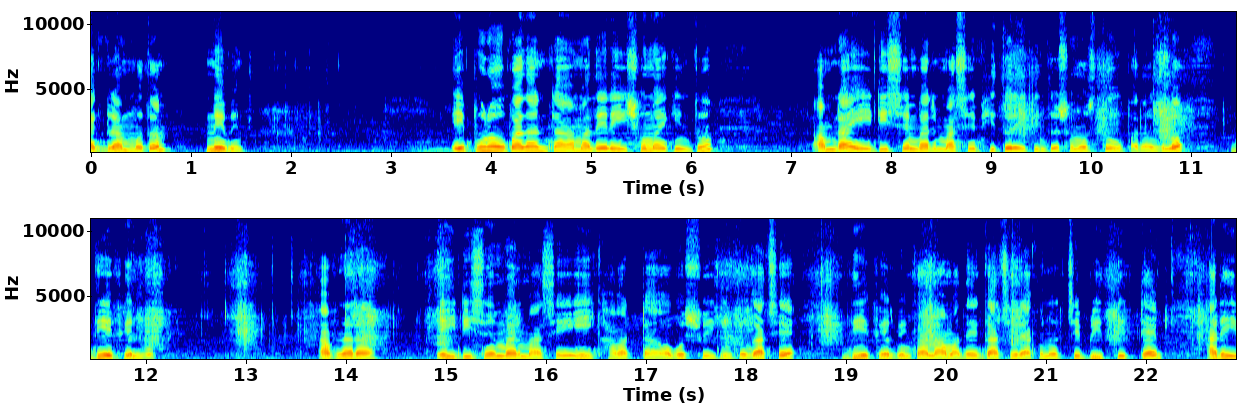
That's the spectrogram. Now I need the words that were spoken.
এক গ্রাম মতন নেবেন। এই পুরো উপাদানটা আমাদের এই সময় কিন্তু আমরা এই ডিসেম্বর মাসের ভিতরেই কিন্তু সমস্ত উপাদানগুলো দিয়ে ফেলব। আপনারা এই ডিসেম্বর মাসে এই খাবারটা অবশ্যই কিন্তু গাছে দিয়ে ফেলবেন। কারণ আমাদের গাছের এখন হচ্ছে বৃদ্ধির টাইম আর এই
